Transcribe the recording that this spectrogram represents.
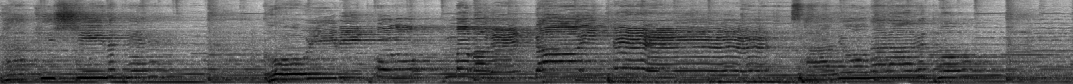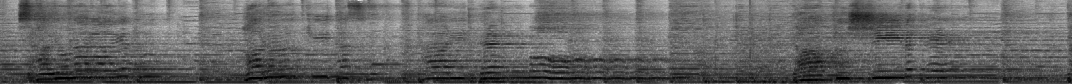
抱きしめて恋人ままで抱いて。さよならへと。さよならへと。歩き出す二人でも。抱きしめて。抱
